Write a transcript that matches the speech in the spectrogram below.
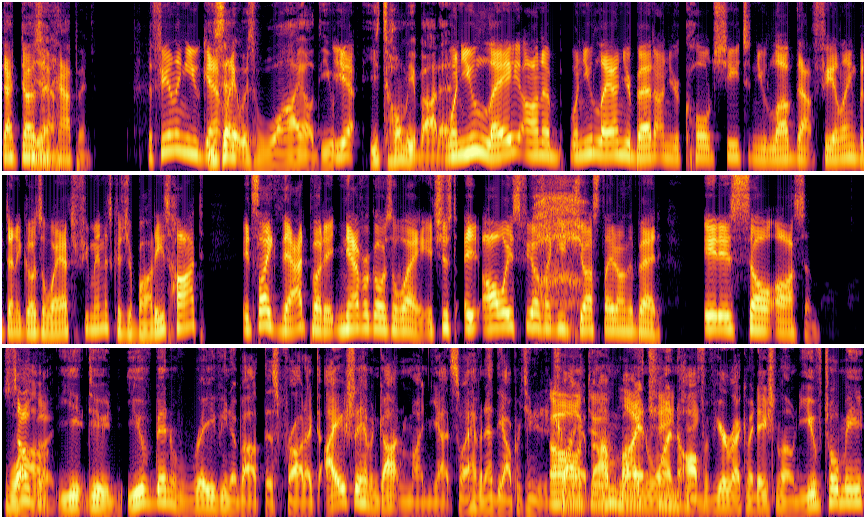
That doesn't Yeah. happen. The feeling you get you said like, it was wild. You Yeah. you told me about it. when you lay on a when you lay on your bed on your cold sheets and you love that feeling, but then it goes away after a few minutes because your body's hot. It's like that, but it never goes away. It's just it always feels like you just laid on the bed. It is so awesome, so wow, good. You, dude, you've been raving about this product. I actually haven't gotten mine yet, so I haven't had the opportunity to Oh, try it. dude, but I'm buying one off of your recommendation alone. You've told me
